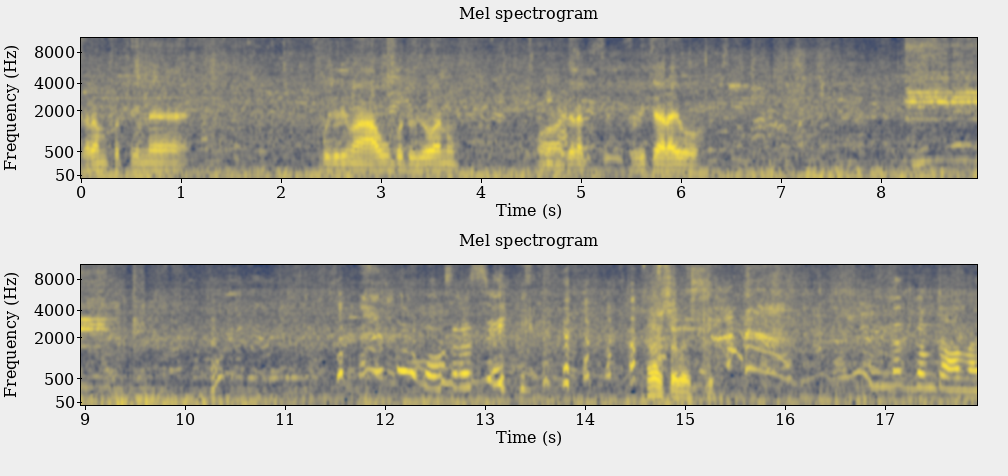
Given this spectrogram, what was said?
ધરમપતિને ગુજરીમાં આવું બધું જોવાનું જરાક વિચાર આવ્યો. બહુ સરસ છે. શું સરસ છે. ગમતો આ.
